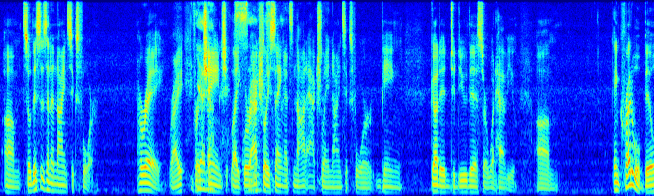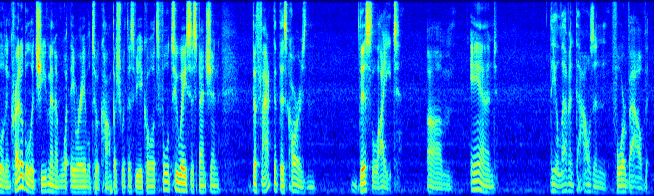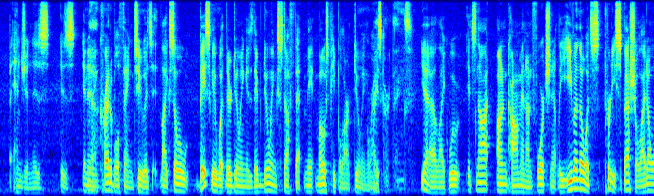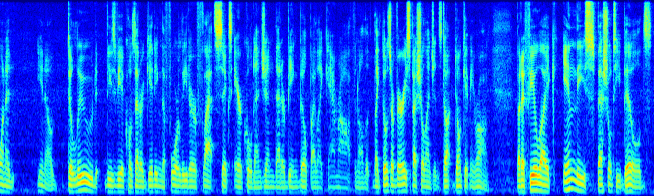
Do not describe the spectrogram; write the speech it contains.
Um, so this isn't a 964. Hooray, right? For Yeah, a no. change. Like we're actually something. saying it's not actually a 964 being gutted to do this or what have you. Um, incredible build, incredible achievement of what they were able to accomplish with this vehicle. It's full two way suspension. The fact that this car is this light um, and the 11,000 four valve engine is is an Yeah. incredible thing too. It's like so basically what they're doing is they're doing stuff that most people aren't doing, right? Race car things. Yeah, like we it's not uncommon, unfortunately. Even though it's pretty special, I don't want to, you know, delude these vehicles that are getting the four liter flat six air cooled engine that are being built by like Gamroth and all the like. Those are very special engines. Don't don't get me wrong, but I feel like in these specialty builds,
